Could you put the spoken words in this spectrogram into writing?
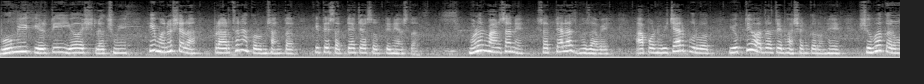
भूमी कीर्ती यश लक्ष्मी ही मनुष्याला प्रार्थना करून सांगतात की ते सत्याच्या सोबतीने असतात. म्हणून माणसाने सत्यालाच भजावे. आपण विचारपूर्वक युक्तिवादाचे भाषण करून हे शुभकर्म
